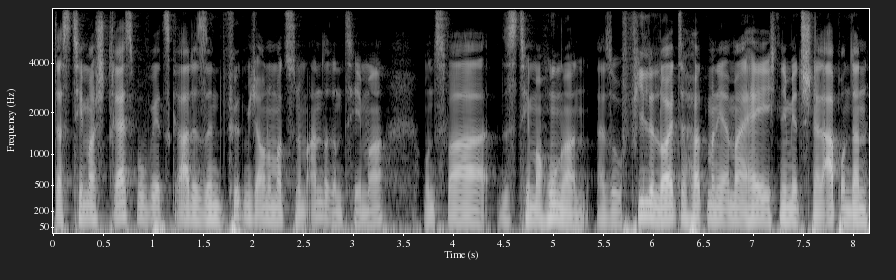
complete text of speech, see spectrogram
das Thema Stress, wo wir jetzt gerade sind, führt mich auch nochmal zu einem anderen Thema. Und zwar das Thema Hungern. Also viele Leute hört man ja immer, hey, ich nehme jetzt schnell ab und dann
